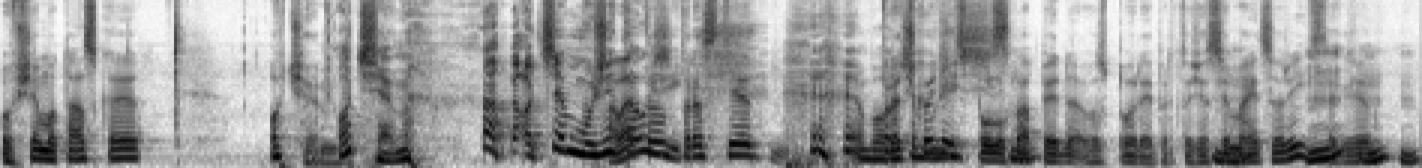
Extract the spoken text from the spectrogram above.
ovšem otázka je, o čem? O čem? o čem muži Ale touží? to prostě, proč chodí spolu chlapi do hospody? Protože si mm. mají co říct, mm. takže... Mm.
